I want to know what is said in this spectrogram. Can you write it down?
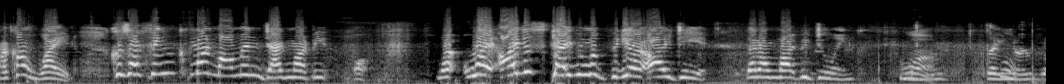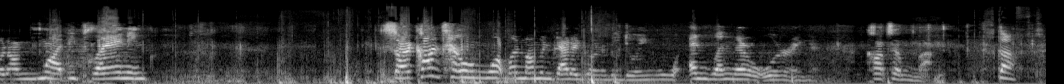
I can't wait. Because I think my mom and dad might be. Oh. Wait, wait, I just gave them a video idea that I might be doing. What? They What? know what I might be planning. So I can't tell them what my mum and dad are going to be doing and when they're ordering it. Can't tell them that. Scuffed.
